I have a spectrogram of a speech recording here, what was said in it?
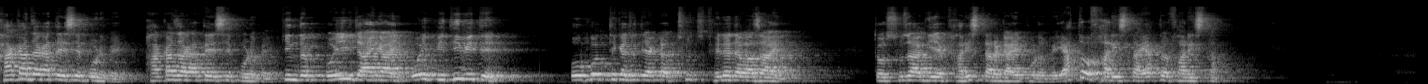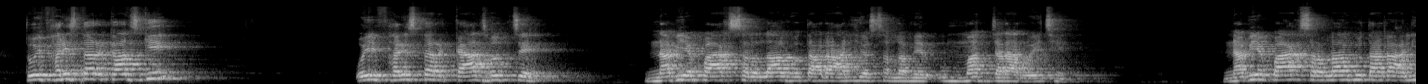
ফাঁকা জায়গাতে এসে পড়বে, ফাঁকা জায়গাতে এসে পড়বে। কিন্তু ওই জায়গায়, ওই পৃথিবীতে ওপর থেকে যদি একটা ছুঁচ ফেলে দেওয়া যায়, তো সোজা গিয়ে ফারিস্তার গায়ে পড়বে। এত ফারিস্তা এত ফারিস্তা। তো ওই ফারিস্তার কাজ কি? ওই ফারিস্তার কাজ হচ্ছে নাবিয়ে পাক সাল্লাহ তালা আলী সাল্লামের উম্মাদ যারা রয়েছে। নাবিয়ে পাক সাল্লাহ তালা আলী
